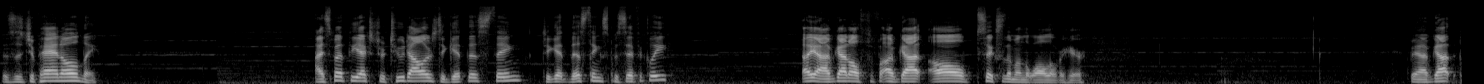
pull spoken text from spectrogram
This is Japan only. I spent the extra two dollars to get this thing, to get this thing specifically. Oh yeah, I've got all I've got all six of them on the wall over here. But yeah, I've got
